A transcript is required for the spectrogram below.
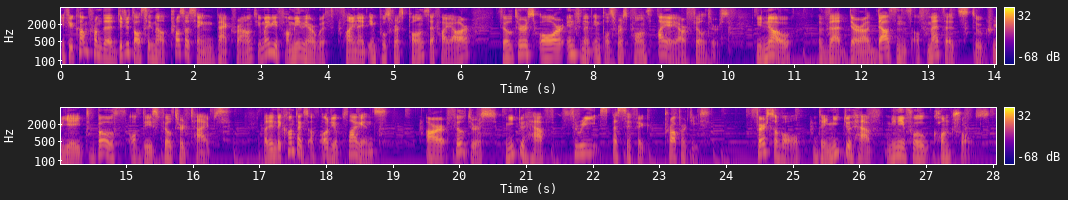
If you come from the digital signal processing background, you may be familiar with finite impulse response FIR filters or infinite impulse response IIR filters. You know that there are dozens of methods to create both of these filter types. But in the context of audio plugins, our filters need to have three specific properties. First of all, they need to have meaningful controls.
